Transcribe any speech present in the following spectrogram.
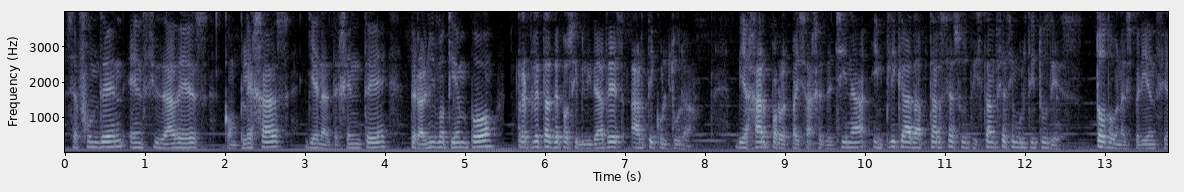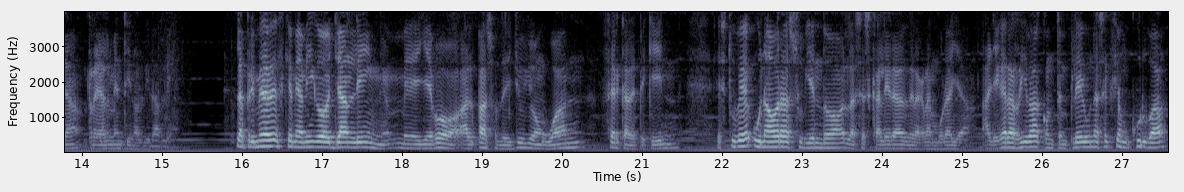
se funden en ciudades complejas, llenas de gente, pero al mismo tiempo repletas de posibilidades, arte y cultura. Viajar por los paisajes de China implica adaptarse a sus distancias y multitudes, toda una experiencia realmente inolvidable. La primera vez que mi amigo Jan Ling me llevó al paso de Yuyongguan, cerca de Pekín, estuve una hora subiendo las escaleras de la Gran Muralla. Al llegar arriba contemplé una sección curva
